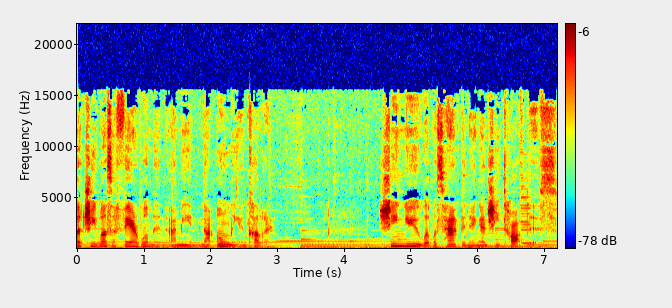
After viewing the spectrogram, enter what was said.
But she was a fair woman, I mean, not only in color. She knew what was happening and she taught this.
